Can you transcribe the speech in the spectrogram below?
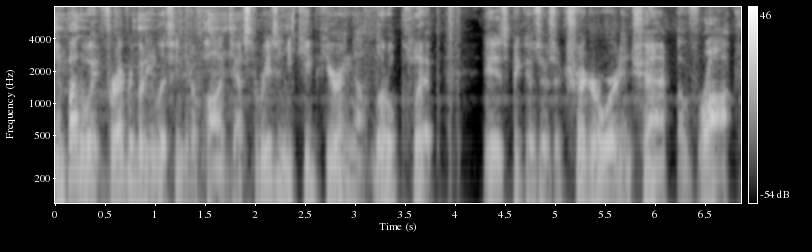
and by the way, for everybody listening to the podcast, the reason you keep hearing that little clip is because there's a trigger word in chat of rock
